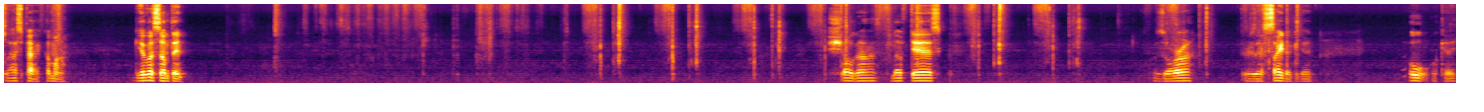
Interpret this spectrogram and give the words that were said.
Last pack. Come on. Give us something. Shogun, Luvdisc, Zora. There's that Psyduck again. Oh, okay.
